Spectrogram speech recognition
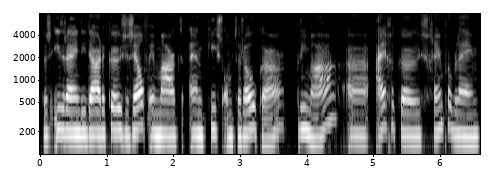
Dus iedereen die daar de keuze zelf in maakt en kiest om te roken, prima. Uh, eigen keus, geen probleem.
